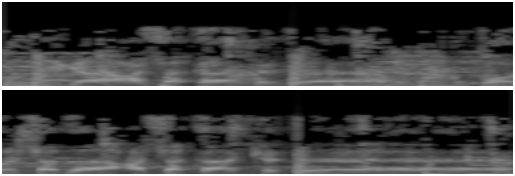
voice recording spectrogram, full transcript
dulmiga cashaqa cashaqa kada doorashada cashaqa kada anuududayade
